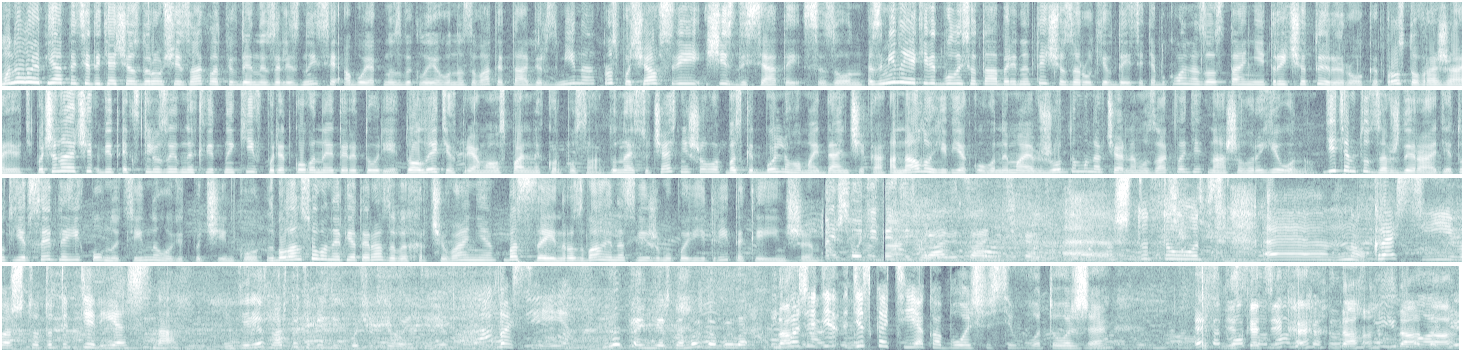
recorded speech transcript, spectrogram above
Минулої п'ятниці дитячий оздоровчий заклад Південної залізниці, або як ми звикли його називати, табір зміна, розпочав свій 60-й сезон. Зміни, які відбулись у таборі, не те, що за років 10, а буквально за останні 3-4 роки, просто вражають. Починаючи від ексклюзивних квітників, порядкованої території, туалетів прямо у спальних корпусах, до найсучаснішого баскетбольного майданчика, аналогів якого немає в жодному навчальному закладі нашого регіону. Дітям тут завжди раді. Тут є все для їх повноцінного відпочинку, збалансоване п'ятиразове харчування, басейн, розваги на свіжому повітрі і таке інше. Что тебе здесь Анечка? что тут э, ну, красиво, что тут интересно. Интересно, а что тебе здесь больше всего интересно? Бассейн. Ну, конечно, можно было... Может, дискотека больше всего тоже. Это Дискотека? Да, да, да.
